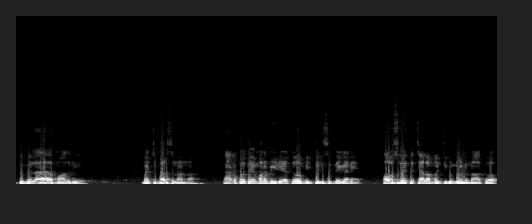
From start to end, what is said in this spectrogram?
దువ్వెల మాధురి? మంచి పర్సన్ అన్న. కాకపోతే మన మీడియాతో మీకు తెలిసిందే కానీ హౌస్లో అయితే చాలా మంచిగా ఉండేవాళ్ళు నాతో.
